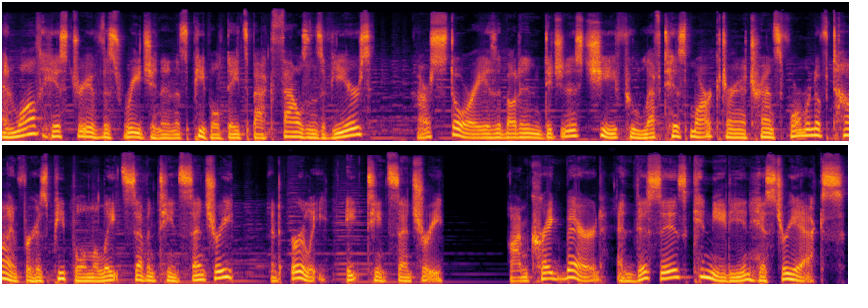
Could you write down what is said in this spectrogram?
And while the history of this region and its people dates back thousands of years, our story is about an indigenous chief who left his mark during a transformative time for his people in the late 17th century and early 18th century. I'm Craig Baird, and this is Canadian History Ehx.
